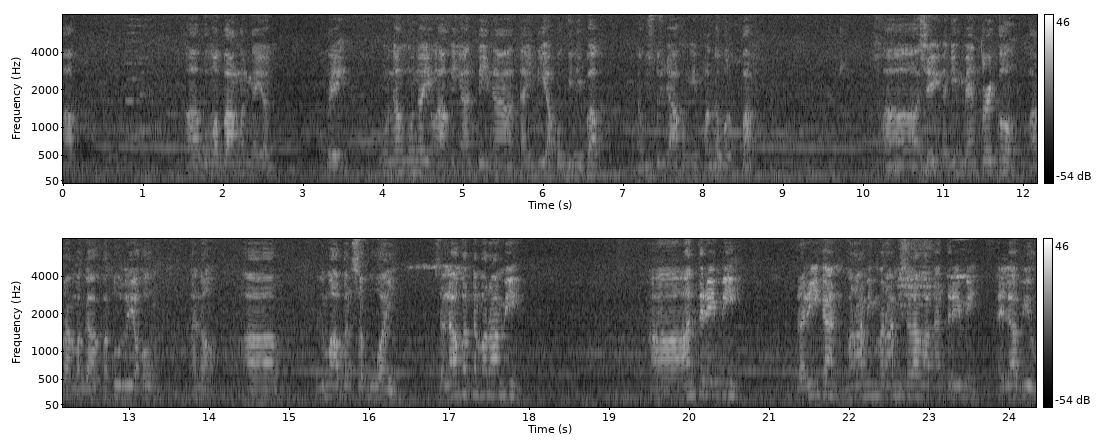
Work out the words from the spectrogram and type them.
ah, ah, bumabangon ngayon. Okay? Unang-una yung aking auntie na, na hindi ako ginibab na gusto niya akong ipagamot pa. Ah, siya yung naging mentor ko para magpatuloy akong ano, ah, lumaban sa buhay. Salamat na marami. Ah, Auntie Remy, Rarikan, maraming maraming salamat Auntie Remy. I love you.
